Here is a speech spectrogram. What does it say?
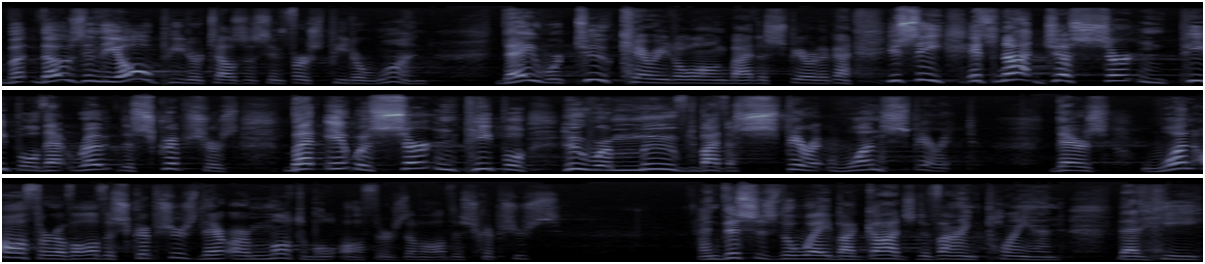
but those in the old, Peter tells us in 1 Peter 1, they were too carried along by the Spirit of God. You see, it's not just certain people that wrote the scriptures, but it was certain people who were moved by the Spirit, one Spirit. There's one author of all the scriptures, there are multiple authors of all the scriptures. And this is the way, by God's divine plan, that He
